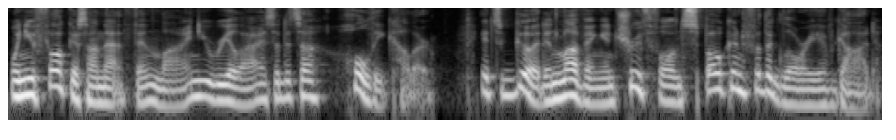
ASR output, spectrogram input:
When you focus on that thin line, you realize that it's a holy color. It's good and loving and truthful and spoken for the glory of God.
